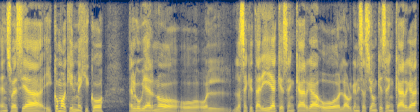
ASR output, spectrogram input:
en Suecia y como aquí en México, el gobierno o, la secretaría que se encarga o la organización que se encarga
